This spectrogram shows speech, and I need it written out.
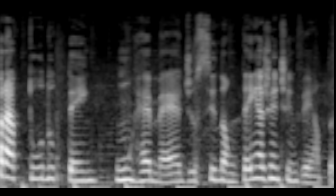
para tudo tem um remédio. Se não tem, a gente inventa.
